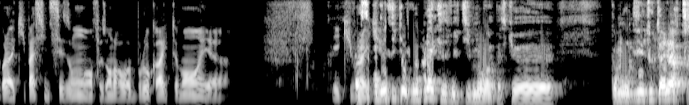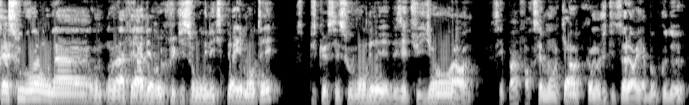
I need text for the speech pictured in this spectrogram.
voilà, qu'ils passent une saison en faisant leur boulot correctement et, et qui voilà, C'est un défi qui est complexe effectivement parce que comme on disait tout à l'heure, très souvent on a on, a affaire à des recrues qui sont inexpérimentés puisque c'est souvent des, des étudiants. Alors c'est pas forcément le cas, comme je disais tout à l'heure, il y a beaucoup de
